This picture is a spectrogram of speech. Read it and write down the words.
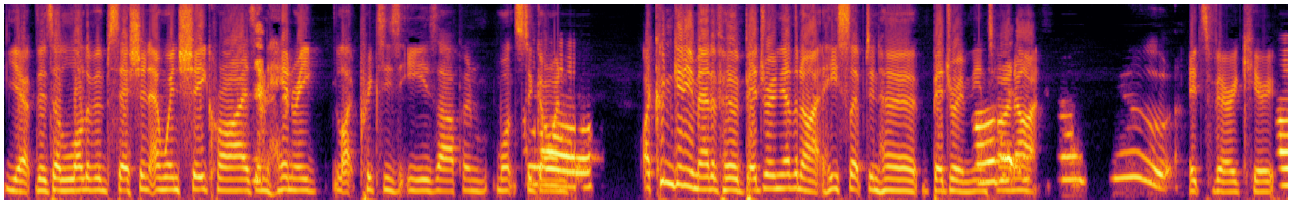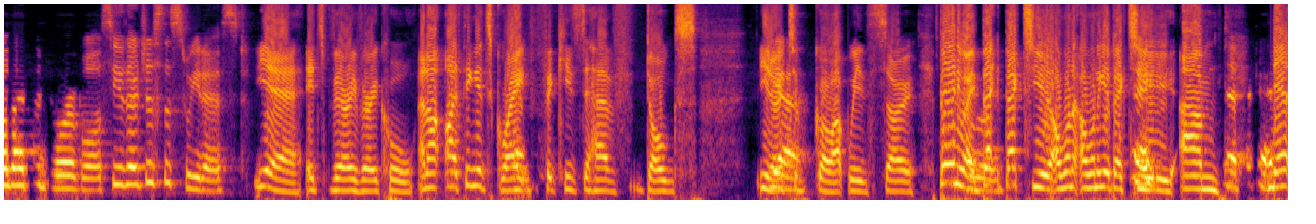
yeah, there's a lot of obsession and when she cries and Henry like pricks his ears up and wants to go and Oh, I couldn't get him out of her bedroom the other night. He slept in her bedroom the oh, entire night. So cute. It's very cute. Oh, that's adorable. See, they're just the sweetest. Yeah, it's very, very cool. And I, I think it's great for kids to have dogs, you know, Yeah. to grow up with. So, but anyway, Totally. back back to you. I want to I want to get back to Okay. you. Um, okay. now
